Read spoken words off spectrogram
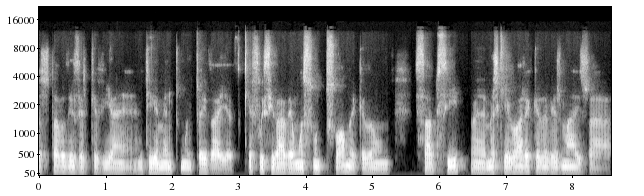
Estava a dizer que havia antigamente muito a ideia de que a felicidade é um assunto pessoal, né? cada um sabe de si, eh, mas que agora cada vez mais há,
